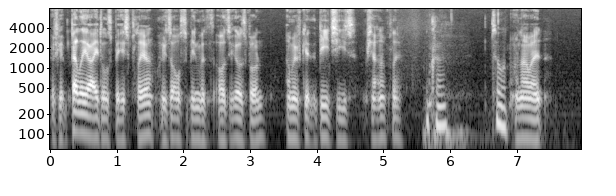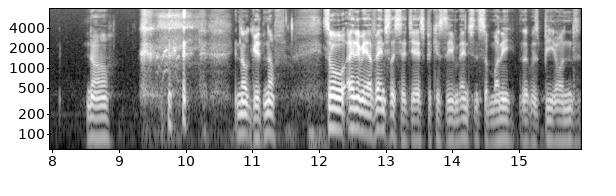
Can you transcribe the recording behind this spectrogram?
We've got Billy Idol's bass player, who's also been with Ozzy Osbourne. And we've got the Bee Gees piano player. Okay. So And I went, no, not good enough. So anyway, I eventually said yes because they mentioned some money that was beyond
